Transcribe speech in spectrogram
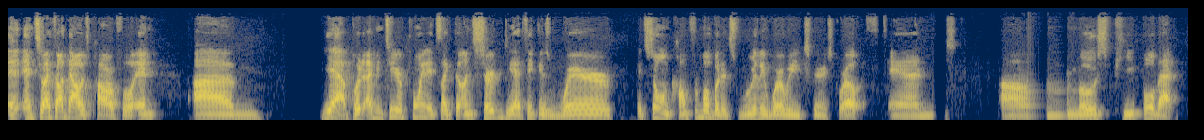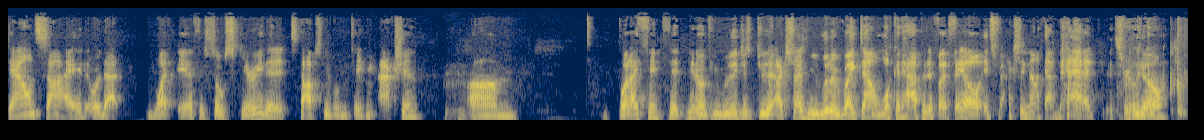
And, and so I thought that was powerful. And um, yeah, but I mean, to your point, it's like the uncertainty. I think is where it's so uncomfortable, but it's really where we experience growth. And um, most people, that downside or that what if is so scary that it stops people from taking action. Mm-hmm. Um, but I think that you know if you really just do that exercise and you literally write down what could happen if I fail, it's actually not that bad. It's really you know, not.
